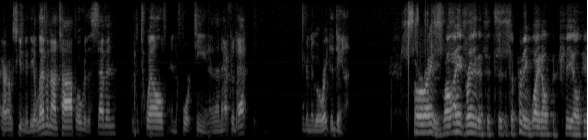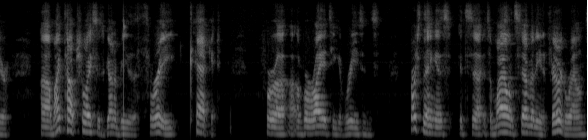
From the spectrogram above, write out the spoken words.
or excuse me, the 11 on top over the seven with the 12 and the 14, and then after that, we're going to go right to Dana. All righty. Well, I agree that it's a, it's a pretty wide open field here. Uh, my top choice is going to be the three Tackett for a, a, variety of reasons. First thing is it's uh, it's a mile and 70 at fairgrounds,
